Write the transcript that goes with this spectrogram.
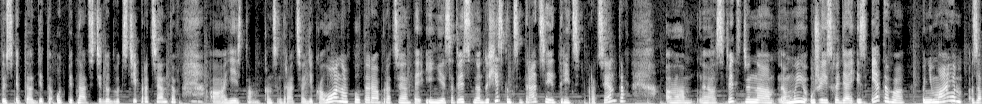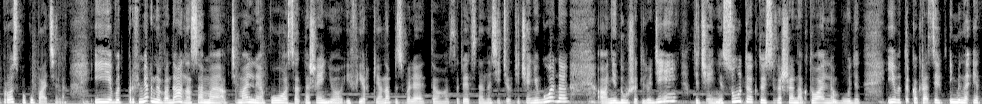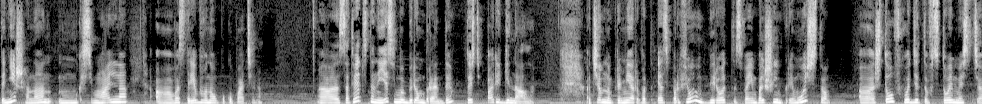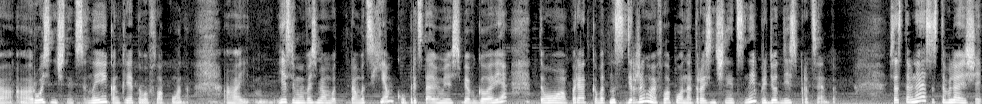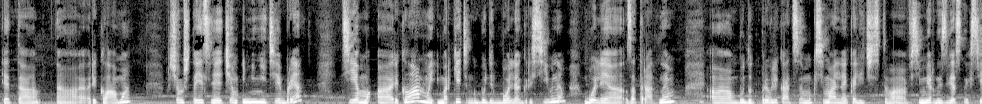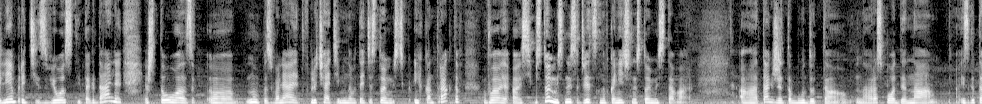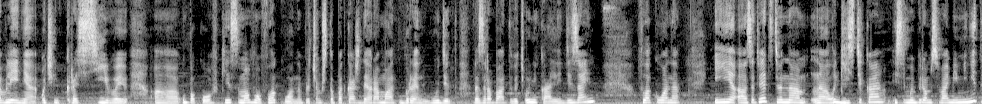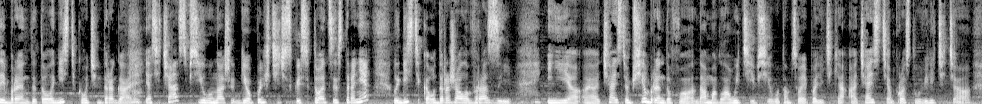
То есть это где-то от 15 до 20 процентов. А, есть там концентрация одеколонов полтора процента. И, соответственно, духи с концентрацией 30 процентов. А, а, соответственно, мы уже исходя из этого понимаем запрос покупателя. И вот парфюмерная вода, она самая оптимальная по соотношению эфирки. Она позволяет, соответственно, носить ее в течение года, не душит людей в течение суток, то есть совершенно актуально будет. И вот как раз именно эта ниша, она максимально а, востребована у покупателя. А, соответственно, если мы берем бренды, то есть оригиналы, чем, например, вот S Parfum берет своим большим преимуществом, а, что входит в стоимость розничной цены конкретного флакона. Если мы возьмем вот прям вот схемку, представим ее себе в голове, то порядка вот на содержимое флакона от розничной цены придет 10%. Вся остальная составляющая это э, реклама. Причем, что если чем именитее бренд, тем э, реклама и маркетинг будет более агрессивным, более затратным, э, будут привлекаться максимальное количество всемирно известных селебрити, звезд и так далее, что э, ну, позволяет включать именно вот эти стоимости их контрактов в себестоимость, ну и, соответственно, в конечную стоимость товара. А, также это будут а, расходы на изготовление очень красивой э, упаковки самого флакона, причем что под каждый аромат бренд будет разрабатывать уникальный дизайн флакона. И, а, соответственно, а, логистика, если мы берем с вами именитые бренды, то логистика очень дорогая. А сейчас, в силу нашей геополитической ситуации в стране, логистика удорожала в разы. И а, часть вообще брендов да, могла уйти в силу там, своей политики, а часть просто увеличить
